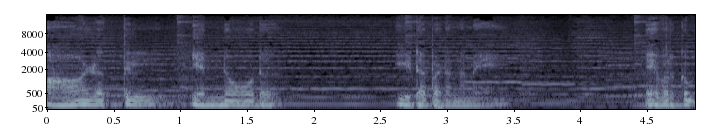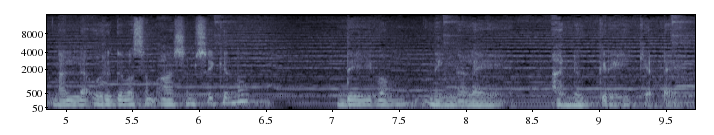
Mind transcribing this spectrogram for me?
ആഴത്തിൽ എന്നോട് ഇടപെടണമേ. ഏവർക്കും നല്ല ഒരു ദിവസം ആശംസിക്കുന്നു. ദൈവം നിങ്ങളെ അനുഗ്രഹിക്കട്ടെ.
